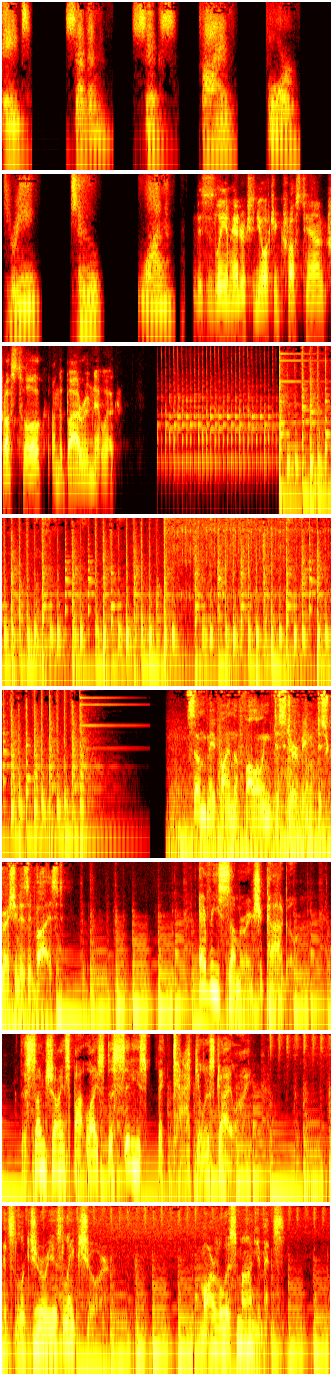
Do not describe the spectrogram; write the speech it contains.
eight, seven, six, five, four, three, two, one. This is Liam Hendriks, and you're watching Crosstown Crosstalk on the Barroom Network. Some may find the following disturbing. Discretion is advised. Every summer in Chicago, the sunshine spotlights the city's spectacular skyline. Its luxurious lakeshore, marvelous monuments,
